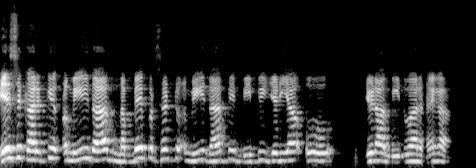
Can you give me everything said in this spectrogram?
ਇਸ ਕਰਕੇ ਉਮੀਦ ਆ 90% ਉਮੀਦ ਆ ਵੀ ਬੀਬੀ ਜਿਹੜੀ ਆ ਉਹ ਜਿਹੜਾ ਉਮੀਦਵਾਰ ਹੈਗਾ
